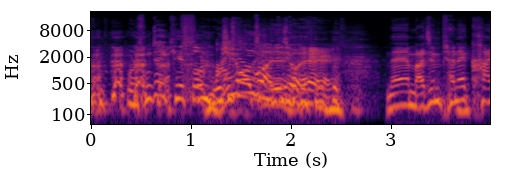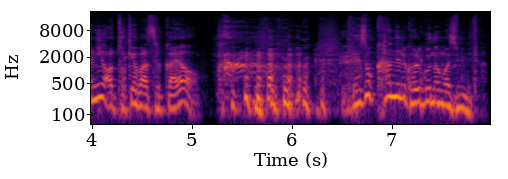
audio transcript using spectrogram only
오늘 송재희 캐스터 온거 나오시네요. 아니죠? 예. 네, 맞은편의 칸이 어떻게 봤을까요? 계속 칸을 걸고 넘어집니다.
